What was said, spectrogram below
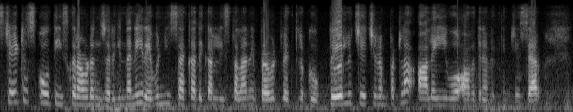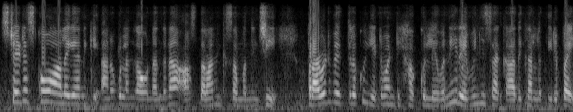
స్టేటస్ కో తీసుకురావడం జరిగిందని రెవెన్యూ శాఖ అధికారులు ఈ స్థలాన్ని ప్రైవేట్ వ్యక్తులకు పేర్లు చేర్చడం పట్ల ఆలయ ఈవో ఆవేదన వ్యక్తం చేశారు. స్టేటస్ కో ఆలయానికి అనుకూలంగా ఉన్నందున ఆ స్థలానికి సంబంధించి ప్రైవేట్ వ్యక్తులకు ఎటువంటి హక్కులు లేవని రెవెన్యూ శాఖ అధికారుల తీరుపై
